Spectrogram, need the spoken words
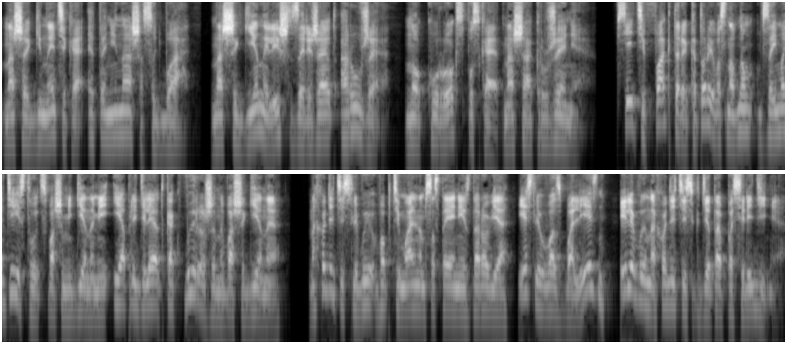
Наша генетика – это не наша судьба. Наши гены лишь заряжают оружие, но курок спускает наше окружение. Все эти факторы, которые в основном взаимодействуют с вашими генами и определяют, как выражены ваши гены. Находитесь ли вы в оптимальном состоянии здоровья, если у вас болезнь, или вы находитесь где-то посередине.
